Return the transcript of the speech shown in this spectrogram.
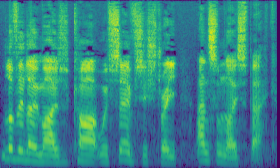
Lovely low mileage car with service history and some nice spec.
